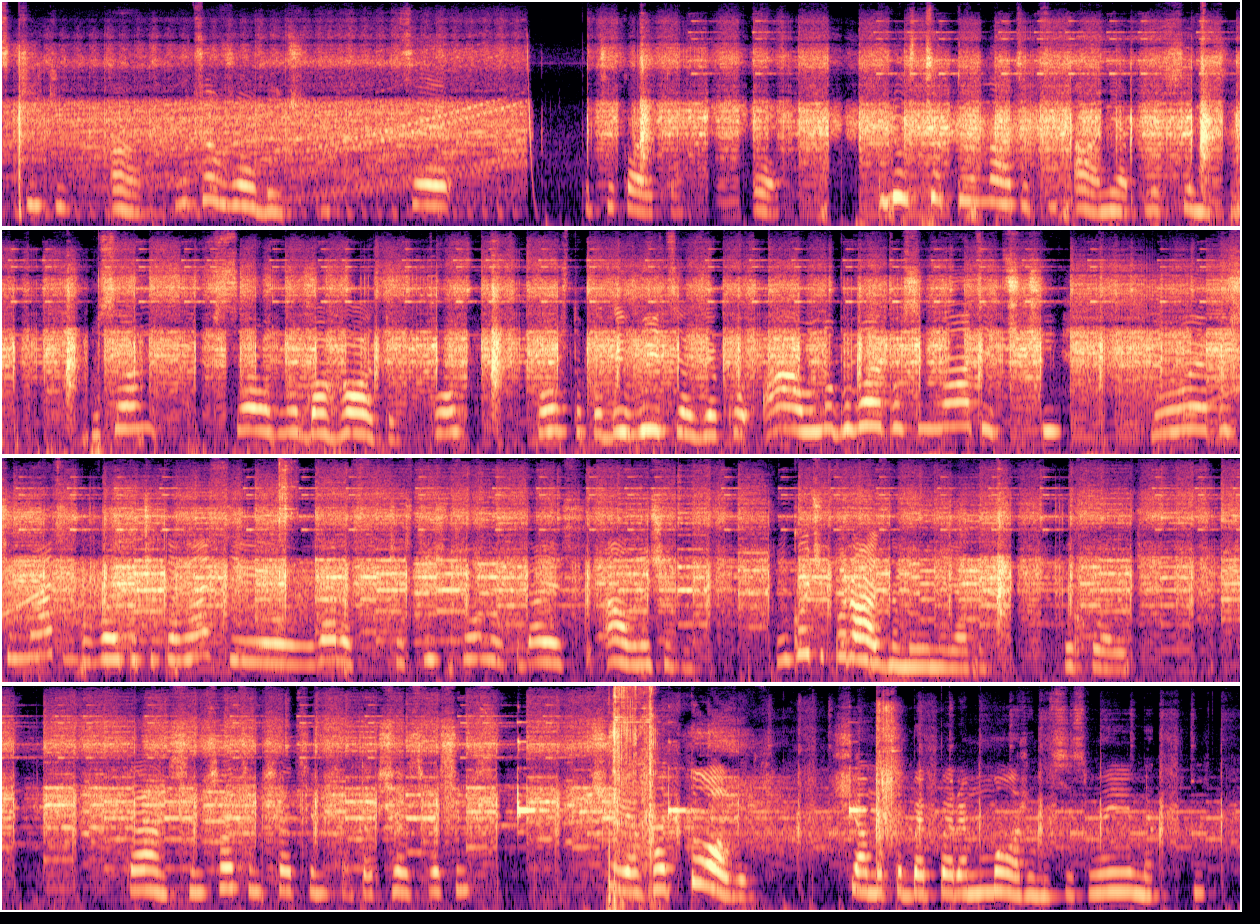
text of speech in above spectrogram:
Скільки? А, ну це вже обично. Це. Почекайте. О. Плюс 14. А, ні, плюс 70. Ну це все одно багато. Просто, просто подивіться, з якої. А, воно буває по 17 чи. Буває по 17, буває по 14. і Зараз частіше всього випадає. А, воно ще. Ну, коротше, по-разному воно якось виходить. Так, 700, 700, 700. Так, зараз 800. Що, я готовий. Ще ми тебе переможемо зі своїми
